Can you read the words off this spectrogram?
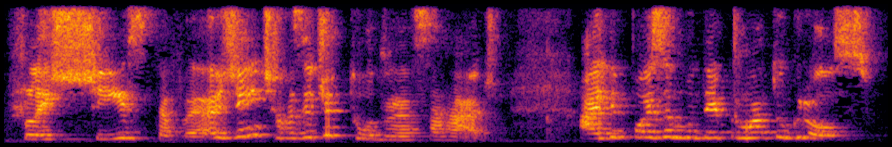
flechista, gente, eu fazia de tudo nessa rádio. Aí depois eu mudei para o Mato Grosso.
